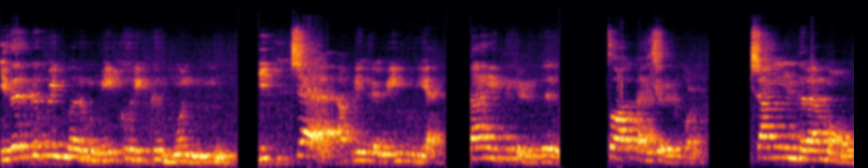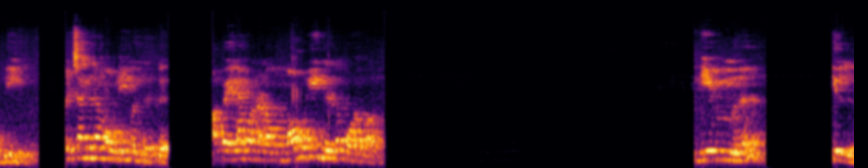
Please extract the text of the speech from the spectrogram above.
இதற்கு பின் வரும் மெய்க்குறிக்கு முன் இச்ச அப்படிங்கிற மெய்க்குறிய தனித்து எழுது. சோ அதை தனிச்சு எழுத போறோம். சந்திரமௌலி. இப்ப சந்திரமௌலி வந்திருக்கு. அப்ப என்ன பண்ணணும்? மௌலிங்கிறத போடணும். இம்மு இல்ல.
